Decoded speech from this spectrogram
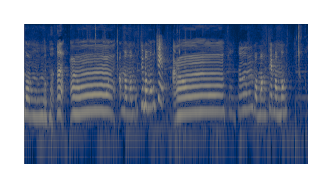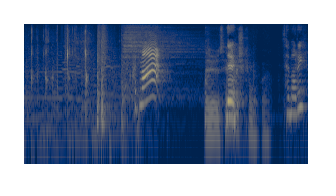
뭐 먹지 뭐 먹지. 뭐 먹지 뭐 먹지. 하지마. 내일 세 네. 마리 시켜 먹을 거야. 세 마리?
